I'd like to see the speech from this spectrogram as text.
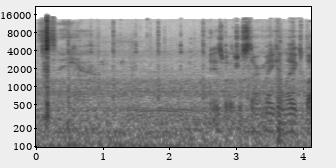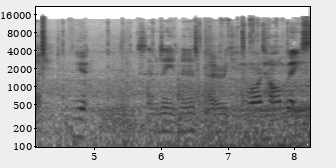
Let's see. May as well just start making legs back. Yeah. 17 minutes. Towards home base.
